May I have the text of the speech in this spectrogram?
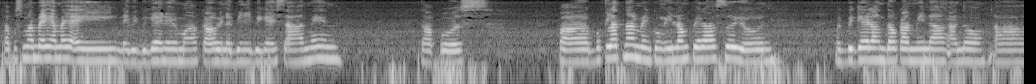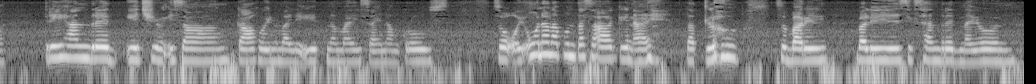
Tapos mamaya-maya ay nabibigay na yung mga kahoy na binibigay sa amin. Tapos, pag buklat namin kung ilang piraso yun, magbigay lang daw kami ng ano, uh, ah, 300 each yung isang kahoy na maliit na may sign ng cross. So, yung una napunta sa akin ay tatlo. So, bali, bali 600 na yun.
